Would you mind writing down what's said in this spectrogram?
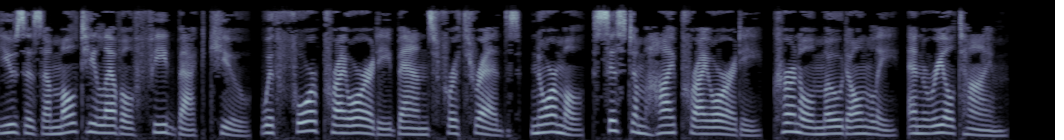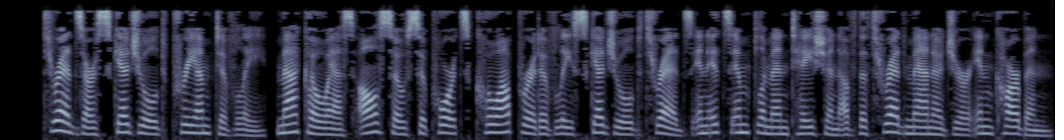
uses a multi-level feedback queue with four priority bands for threads: normal, system high priority, kernel mode only, and real-time. Threads are scheduled preemptively. macOS also supports cooperatively scheduled threads in its implementation of the Thread Manager in Carbon.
